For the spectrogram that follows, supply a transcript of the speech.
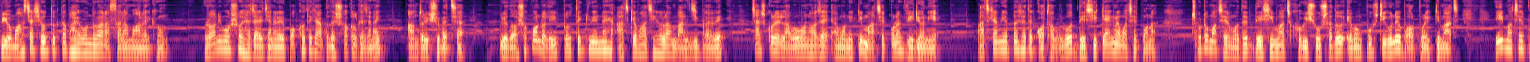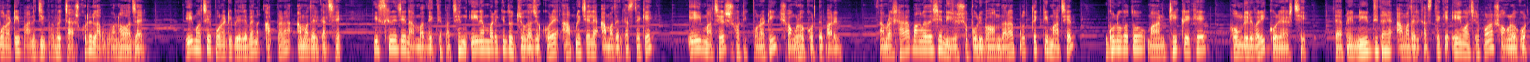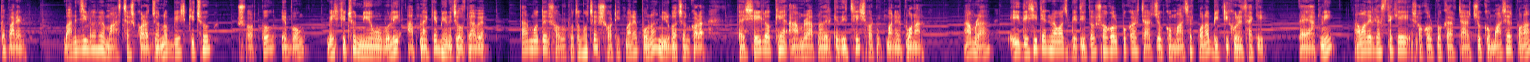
প্রিয় মাছ চাষি উদ্যোক্তা ভাই বন্ধুগণ, আসসালামু আলাইকুম। রনি মৎস্য হ্যাচারি চ্যানেলের পক্ষ থেকে আপনাদের সকলকে জানাই আন্তরিক শুভেচ্ছা। প্রিয় দর্শক মণ্ডলী, প্রত্যেক দিনের ন্যায় আজকেও হাজির হলাম বাণিজ্যিকভাবে চাষ করে লাভবান হওয়া যায় এমন একটি মাছের পোনার ভিডিও নিয়ে। আজকে আমি আপনার সাথে কথা বলব দেশি ট্যাংরা মাছের পোনা। ছোট মাছের মধ্যে দেশি মাছ খুবই সুস্বাদু এবং পুষ্টিগুণে ভরপুর একটি মাছ। এই মাছের পোনাটি বাণিজ্যিকভাবে চাষ করে লাভবান হওয়া যায়। এই মাছের পোনাটি পেয়ে যাবেন আপনারা আমাদের কাছে। স্ক্রিনে যে নাম্বার দেখতে পাচ্ছেন, এই নাম্বারে কিন্তু যোগাযোগ করে আপনি চাইলে আমাদের কাছ থেকে এই মাছের সঠিক পোনাটি সংগ্রহ করতে পারেন। আমরা সারা বাংলাদেশে নিজস্ব পরিবহন দ্বারা প্রত্যেকটি মাছের গুণগত মান ঠিক রেখে হোম ডেলিভারি করে আসছি। তাই আপনি নির্দ্বিধায় আমাদের কাছ থেকে এই মাছের পোনা সংগ্রহ করতে পারেন। বাণিজ্যিকভাবে মাছ চাষ করার জন্য বেশ কিছু শর্ত এবং বেশ কিছু নিয়মাবলী আপনাকে মেনে চলতে হবে। তার মধ্যে সর্বপ্রথম হচ্ছে সঠিক মানের পোনা নির্বাচন করা। তাই সেই লক্ষ্যে আমরা আপনাদেরকে দিচ্ছি সঠিক মানের পোনা। আমরা এই দেশি ট্যাংরা মাছ ব্যতীত সকল প্রকার চাষযোগ্য মাছের পোনা বিক্রি করে থাকি। তাই আপনি আমাদের কাছ থেকে সকল প্রকার চাষযোগ্য মাছের পোনা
